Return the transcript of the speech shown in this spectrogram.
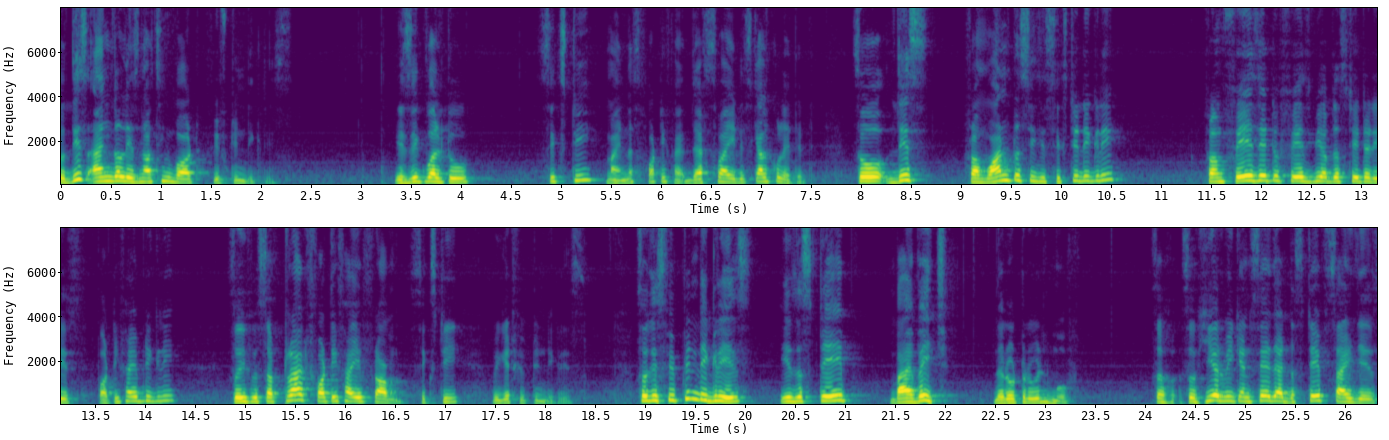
So, this angle is nothing but 15 degrees is equal to 60 minus 45 that is why it is calculated. So, this from 1 to 6 is 60 degree from phase A to phase B of the stator is 45 degree. So, if you subtract 45 from 60 we get 15 degrees. So, this 15 degrees is the step by which the rotor will move. So, so here we can say that the step size is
